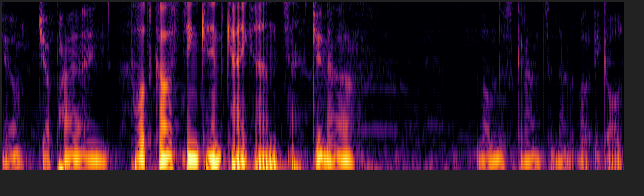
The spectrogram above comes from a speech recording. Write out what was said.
ja, Japan. Podcasting kennt keine Grenzen. Genau. Landesgrenzen, äh, egal.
